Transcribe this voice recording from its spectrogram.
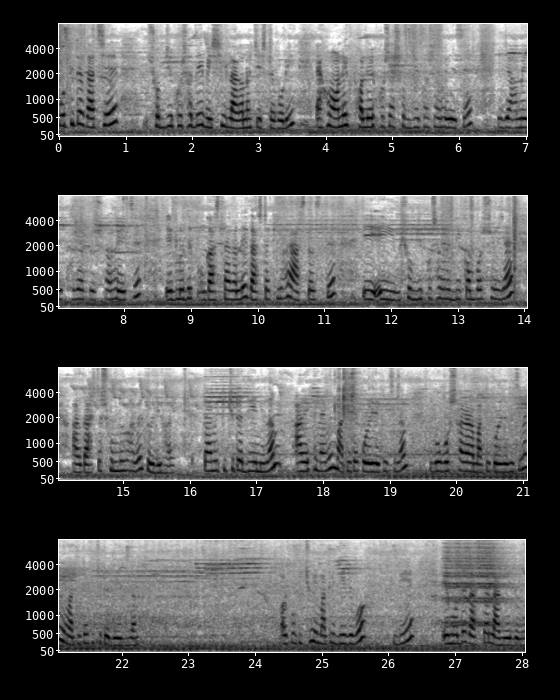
প্রতিটা গাছে সবজির খোসা দিয়ে বেশি লাগানোর চেষ্টা করি। এখন অনেক ফলের খোসা সবজির খোসা হয়েছে। এই যে আমের খোসা খোসা হয়েছে। এগুলোতে গাছ লাগালে গাছটা কী হয়? আস্তে আস্তে এই এই সবজির খোসাগুলো ডিকম্পোজ হয়ে যায় আর গাছটা সুন্দরভাবে তৈরি হয়। তা আমি কিছুটা দিয়ে নিলাম। আর এখানে আমি মাটিটা করে রেখেছিলাম। গোবর সার আর মাটি করে রেখেছিলাম। এই মাটিটা কিছুটা দিয়ে দিলাম। অল্প কিছু এই মাটি দিয়ে দেবো। দিয়ে এর মধ্যে গাছটা লাগিয়ে দেবো।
